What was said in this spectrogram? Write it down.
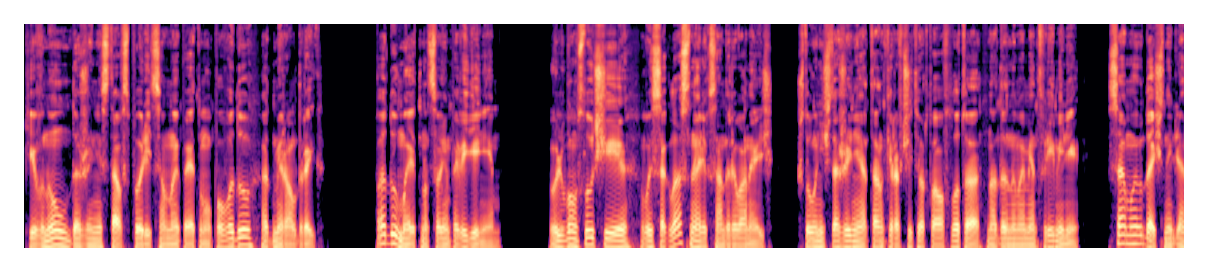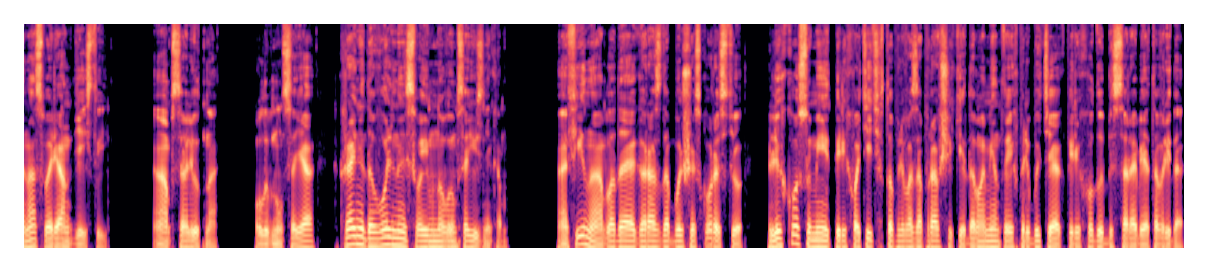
Кивнул, даже не став спорить со мной по этому поводу, адмирал Дрейк. Подумает над своим поведением. В любом случае, вы согласны, Александр Иванович, что уничтожение танкеров 4-го флота на данный момент времени самый удачный для нас вариант действий? Абсолютно, улыбнулся я, крайне довольный своим новым союзником. Афина, обладая гораздо большей скоростью, легко сумеет перехватить топливозаправщики до момента их прибытия к переходу Бессарабия-Таврида.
